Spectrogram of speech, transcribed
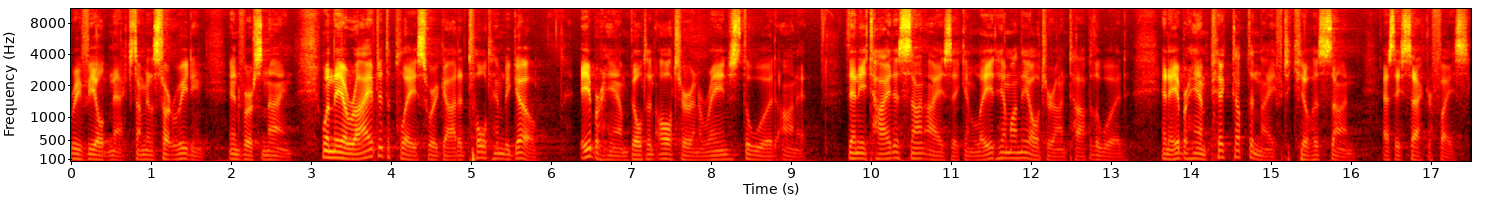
revealed next. I'm going to start reading in verse 9. When they arrived at the place where God had told him to go, Abraham built an altar and arranged the wood on it. Then he tied his son Isaac and laid him on the altar on top of the wood. And Abraham picked up the knife to kill his son as a sacrifice.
